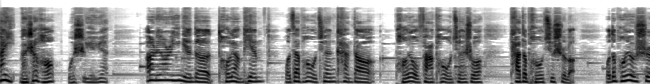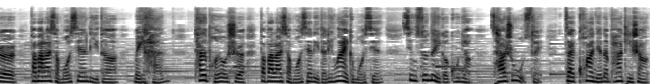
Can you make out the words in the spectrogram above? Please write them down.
嗨，晚上好，我是圆圆。二零二一年的头两天，我在朋友圈看到朋友发朋友圈说他的朋友去世了。我的朋友是《芭芭拉小魔仙》里的美涵，他的朋友是《芭芭拉小魔仙》里的另外一个魔仙，姓孙的一个姑娘，才二十五岁，在跨年的 party 上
